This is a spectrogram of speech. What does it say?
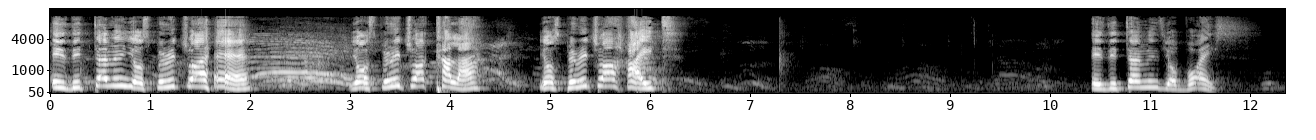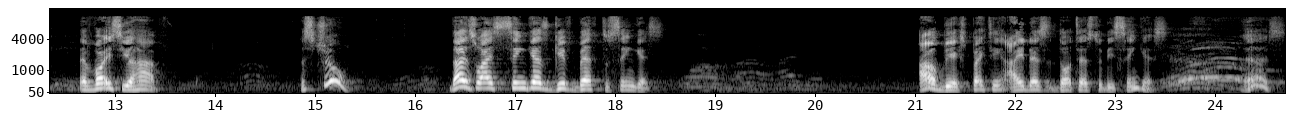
it determines your spiritual hair, your spiritual color, your spiritual height. It determines your voice, the voice you have. It's true. That is why singers give birth to singers. I'll be expecting Ida's daughters to be singers. Yes.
